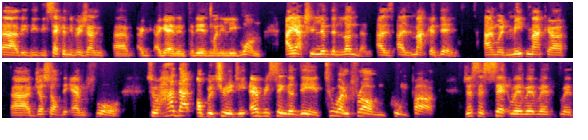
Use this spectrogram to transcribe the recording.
uh, the, the, the second division uh, again in today's money, League One. I actually lived in London as as Maka did, and would meet Maka uh, just off the M4 so had that opportunity every single day to and from Coombe Park, just to sit with, with, with, with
